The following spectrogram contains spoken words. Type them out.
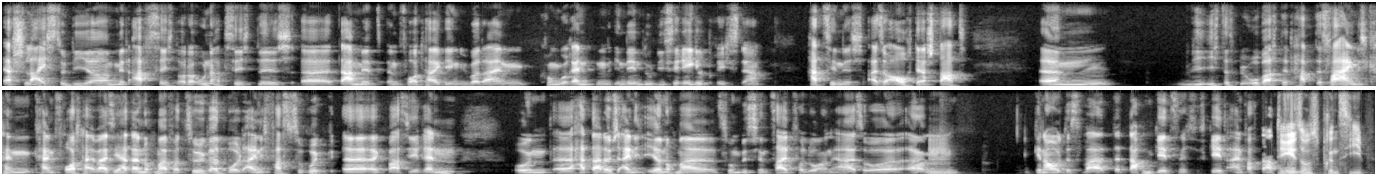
erschleichst du dir mit Absicht oder unabsichtlich äh, damit einen Vorteil gegenüber deinen Konkurrenten, indem du diese Regel brichst, ja? Hat sie nicht. Also auch der Start ähm, wie ich das beobachtet habe, das war eigentlich kein, kein Vorteil, weil sie hat dann nochmal verzögert, wollte eigentlich fast zurück äh, quasi rennen und äh, hat dadurch eigentlich eher nochmal so ein bisschen Zeit verloren. Ja, also ähm, mhm. genau, das war, darum geht es nicht. Es geht einfach darum. geht ums Prinzip.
